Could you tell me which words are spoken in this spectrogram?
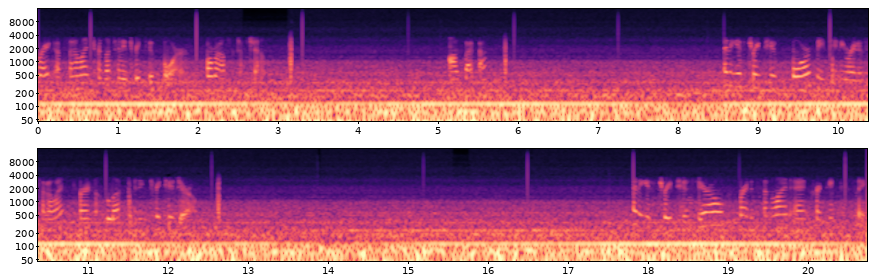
right of center line, turn left heading 324. 4 miles from touchdown. On glide path. Heading is 324, maintaining right of center line, turn left heading 320. Heading is 320, right of center line and correcting nicely.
